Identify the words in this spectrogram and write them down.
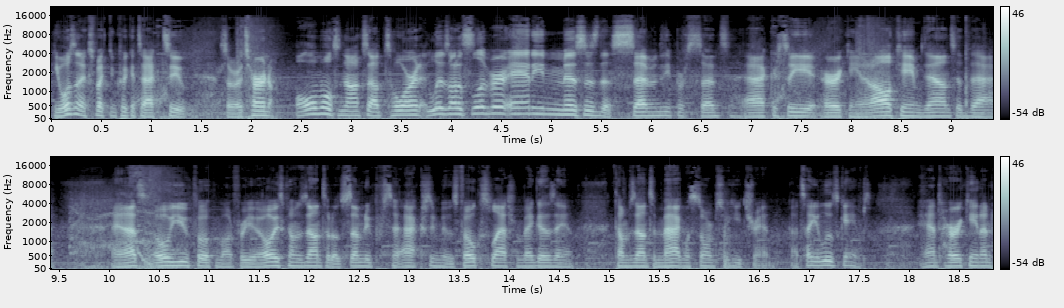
He wasn't expecting quick attack too. So return almost knocks out Torn, lives on a sliver, and he misses the 70% accuracy Hurricane. It all came down to that. And that's OU Pokemon for you. It always comes down to those 70% accuracy moves. Focus Blast from Mega Zam. Comes down to Magma Storm so Heatran. That's how you lose games. And Hurricane and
